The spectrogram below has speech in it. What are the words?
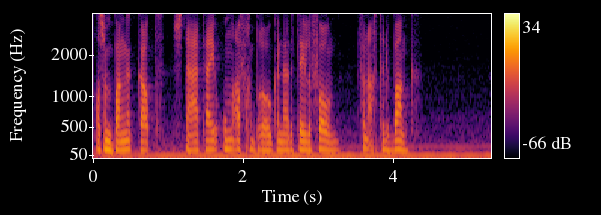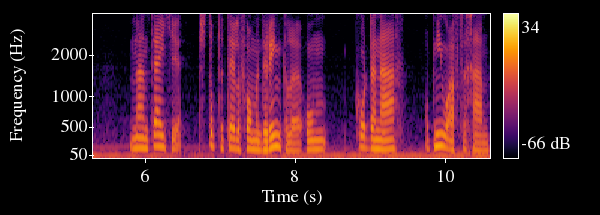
Als een bange kat staart hij onafgebroken naar de telefoon van achter de bank. Na een tijdje stopt de telefoon met rinkelen om kort daarna opnieuw af te gaan.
